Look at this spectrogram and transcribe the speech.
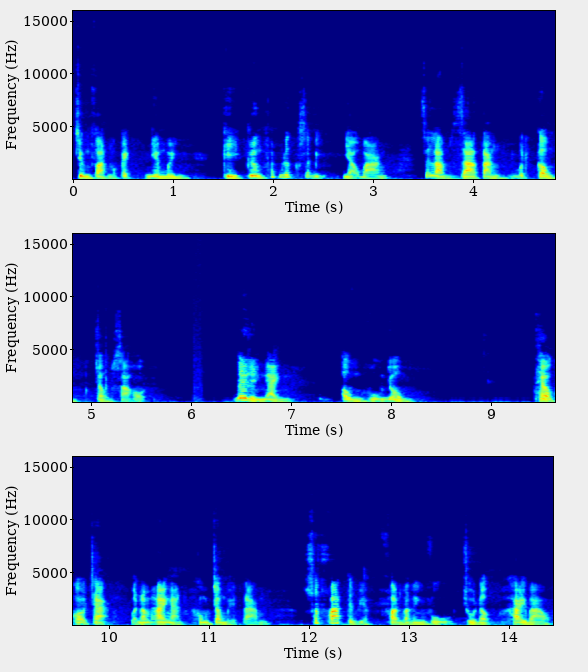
trừng phạt một cách nghiêm minh, kỷ cương pháp đức sẽ bị nhạo báng, sẽ làm gia tăng bất công trong xã hội. Đây là hình ảnh ông Vũ Nhôm. Theo cáo trạng, vào năm 2018, xuất phát từ việc Phan Văn Anh Vũ chủ động khai báo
